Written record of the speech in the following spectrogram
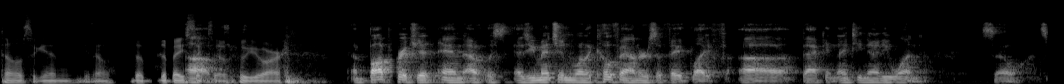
tell us again, you know, the, the basics um, of who you are. I'm Bob Pritchett, and I was, as you mentioned, one of the co-founders of Faithlife uh, back in 1991. So it's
